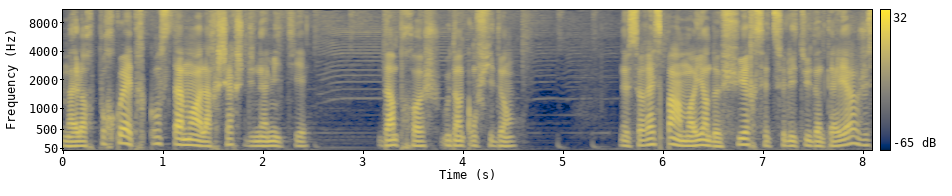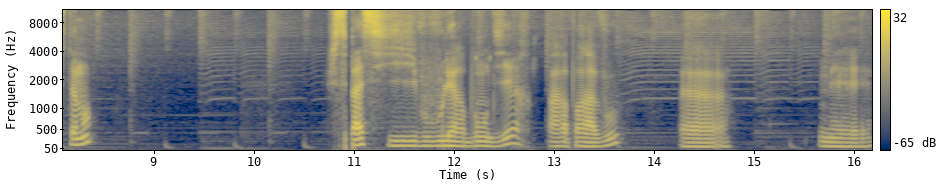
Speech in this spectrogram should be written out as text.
Mais alors pourquoi être constamment à la recherche d'une amitié, d'un proche ou d'un confident? Ne serait-ce pas un moyen de fuir cette solitude intérieure, justement? Je ne sais pas si vous voulez rebondir par rapport à vous, euh, mais...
